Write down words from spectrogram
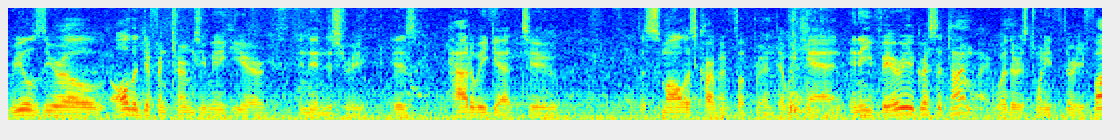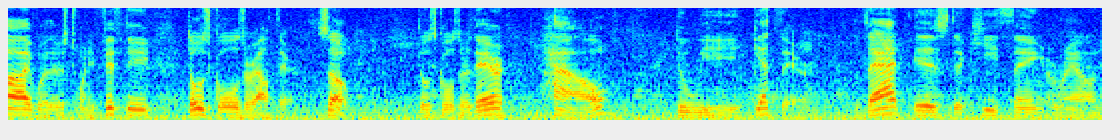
real zero, all the different terms you may hear in the industry is how do we get to the smallest carbon footprint that we can in a very aggressive timeline, whether it's 2035, whether it's 2050, those goals are out there. So, those goals are there. How do we get there? That is the key thing around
